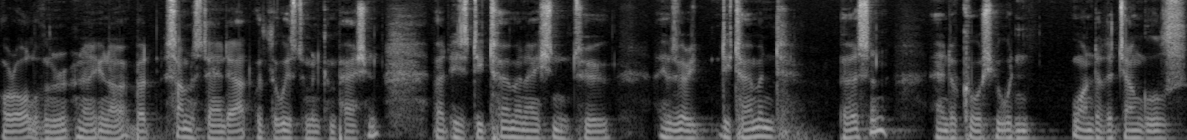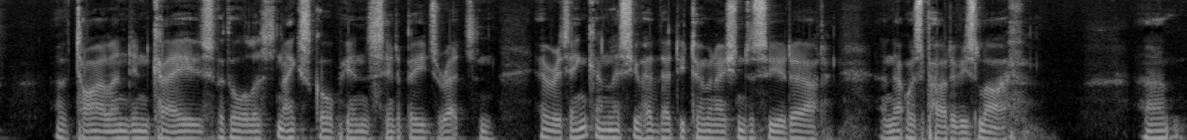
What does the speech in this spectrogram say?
or all of them, you know, but some stand out with the wisdom and compassion. But his determination to, he was a very determined person, and of course you wouldn't wander the jungles of Thailand in caves with all the snakes, scorpions, centipedes, rats, and everything, unless you had that determination to see it out. And that was part of his life. Um,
